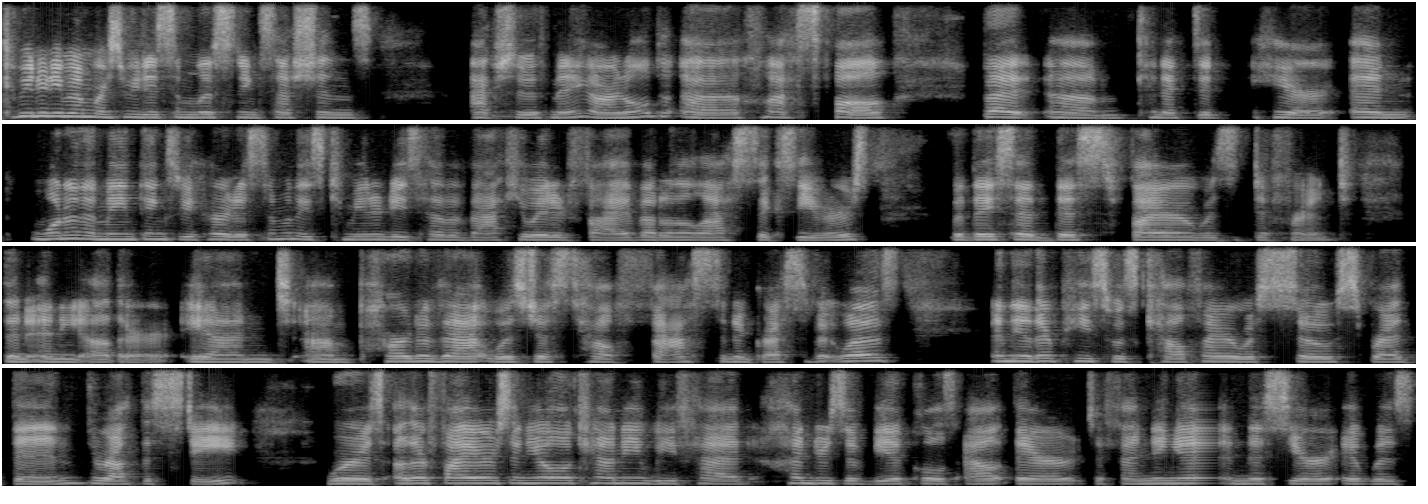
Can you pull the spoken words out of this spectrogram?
community members, we did some listening sessions actually with Meg Arnold uh, last fall, but um, connected here. And one of the main things we heard is some of these communities have evacuated five out of the last six years, but they said this fire was different than any other. And um, part of that was just how fast and aggressive it was. And the other piece was CAL FIRE was so spread thin throughout the state. Whereas other fires in Yolo County, we've had hundreds of vehicles out there defending it. And this year it was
